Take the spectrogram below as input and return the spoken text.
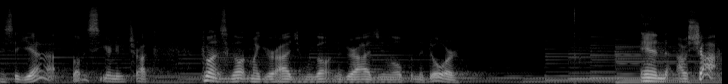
I said, Yeah, I'd love to see your new truck. Come on, let's go out in my garage. And we go out in the garage and we open the door. And I was shocked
